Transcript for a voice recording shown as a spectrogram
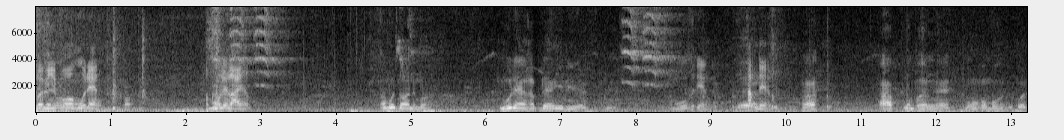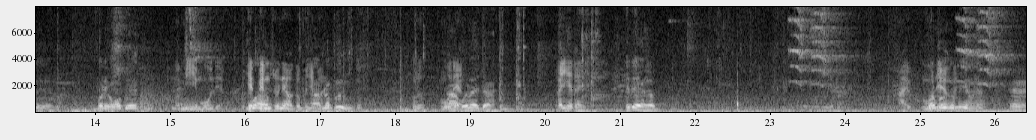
บะหมี่โฟหมูแดงครับเอาหมูหลายๆครับเอาหมูตอนหนึ่งบ่หมูแดงครับแดงอีดีเลยเอาหมูคือแดงขั้นแดงฮะ อาบน้ำเพิงไงหมูผมบ่บ่ได้บ่ได้อบเลยบะหมี่หมูแดงเฮ็ดเป็นซูแนลตัวพยาอาบาบลน้ำผึ้งหมูอาแดบงไปเลยจ้ะไผเฮ็ดให้เฮ็ดเองครับขายหหมูมูแดมืงอก็มีเขาน่ะเออ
